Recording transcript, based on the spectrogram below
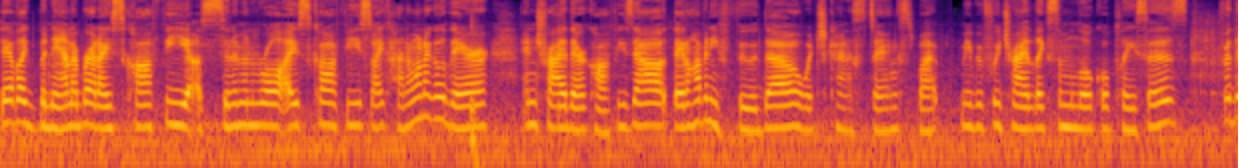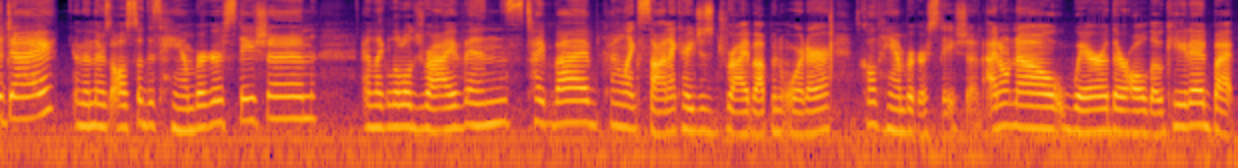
They have like banana bread iced coffee, a cinnamon roll iced coffee. So I kind of want to go there and try their coffees out. They don't have any food though, which kind of stinks. But maybe if we tried like some local places for the day. And then there's also this hamburger station and like little drive-ins type vibe, kind of like Sonic, how you just drive up and order. It's called Hamburger Station. I don't know where they're all located, but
